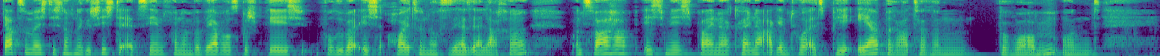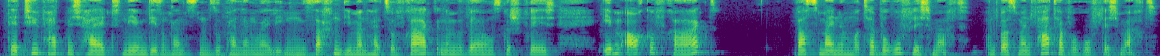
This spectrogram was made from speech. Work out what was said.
Dazu möchte ich noch eine Geschichte erzählen von einem Bewerbungsgespräch, worüber ich heute noch sehr, sehr lache. Und zwar habe ich mich bei einer Kölner Agentur als PR-Beraterin beworben und der Typ hat mich halt neben diesen ganzen super langweiligen Sachen, die man halt so fragt in einem Bewerbungsgespräch, eben auch gefragt, was meine Mutter beruflich macht und was mein Vater beruflich macht.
